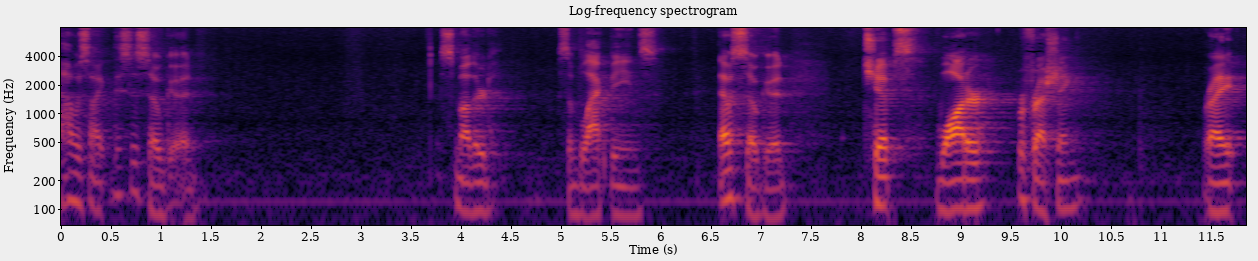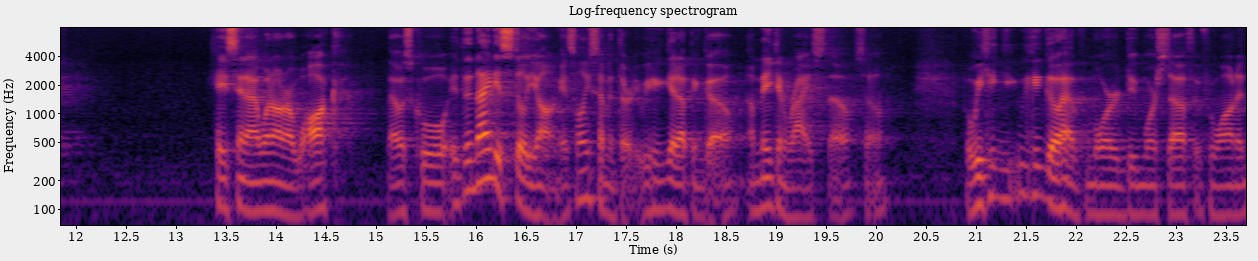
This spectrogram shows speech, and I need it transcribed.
i was like this is so good smothered, some black beans. That was so good. Chips, water, refreshing, right? Casey and I went on our walk. That was cool. The night is still young. It's only 7:30. We could get up and go. I'm making rice though, so but we could we could go have more, do more stuff if we wanted.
